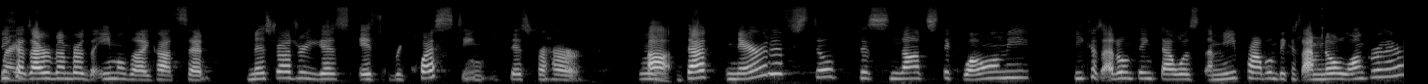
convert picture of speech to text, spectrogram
Right. Because I remember the emails that I got said, Ms. Rodriguez is requesting this for her. Mm. Uh, that narrative still does not stick well on me because I don't think that was a me problem because I'm no longer there.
